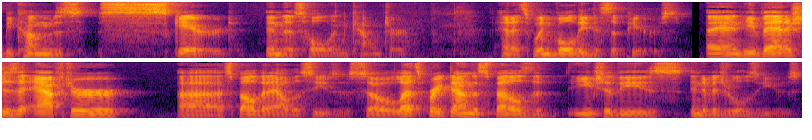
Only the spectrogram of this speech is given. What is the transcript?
becomes scared in this whole encounter, and it's when Voldy disappears. And he vanishes after uh, a spell that Albus uses. So let's break down the spells that each of these individuals use.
